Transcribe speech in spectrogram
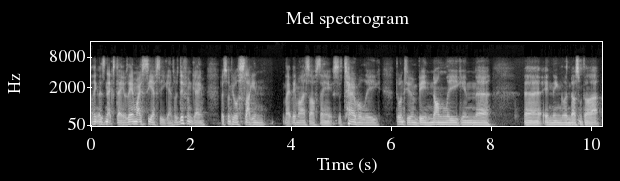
I think it was next day. It was the NYCFC game, so it was a different game. But some people slagging like the MLS off, saying it's a terrible league. They wouldn't even be non-league in uh, uh, in England or something like that.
